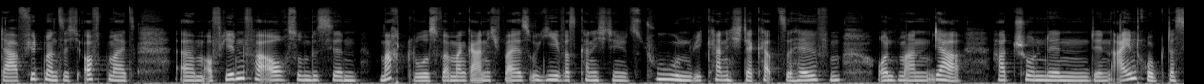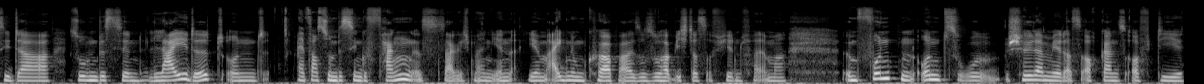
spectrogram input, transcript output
da fühlt man sich oftmals ähm, auf jeden Fall auch so ein bisschen machtlos, weil man gar nicht weiß, oh je, was kann ich denn jetzt tun? Wie kann ich der Katze helfen? Und man, ja, hat schon den, den Eindruck, dass sie da so ein bisschen leidet und einfach so ein bisschen gefangen ist, sage ich mal, in ihren, ihrem eigenen Körper. Also so habe ich das auf jeden Fall immer empfunden und so schildern mir das auch ganz oft die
